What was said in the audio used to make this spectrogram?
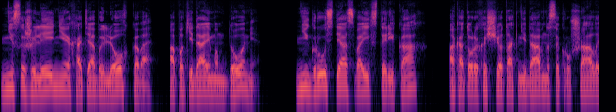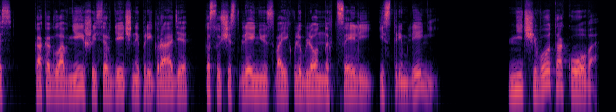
ни сожаления хотя бы легкого о покидаемом доме, ни грусти о своих стариках, о которых еще так недавно сокрушалась, как о главнейшей сердечной преграде к осуществлению своих влюбленных целей и стремлений? Ничего такого,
